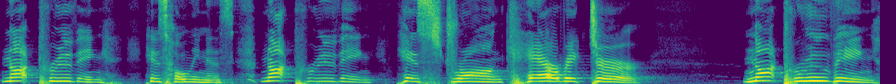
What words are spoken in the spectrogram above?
not proving his holiness, not proving his strong character, not proving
